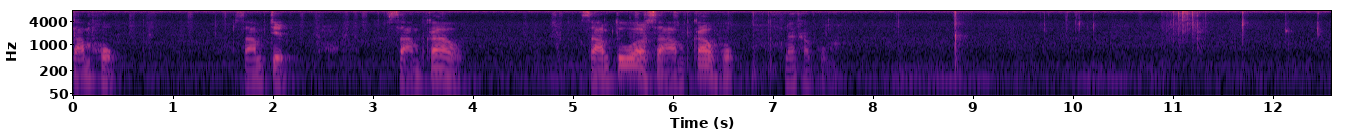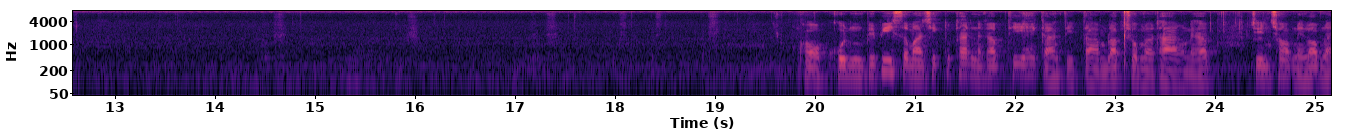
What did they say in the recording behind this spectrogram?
สามหกสามเจ็ดสามเก้าสามตัวสามเก้าหกนะครับผม ขอบคุณพี่ๆสมาชิกทุกท่านนะครับ ที่ให้การติดตามรับชมแนวทางนะครับ ชื่นชอบในรอบไหน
